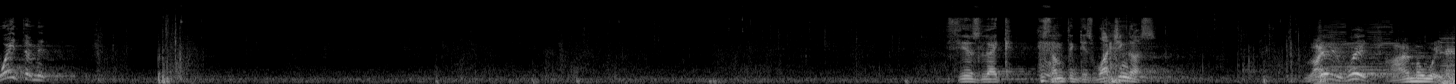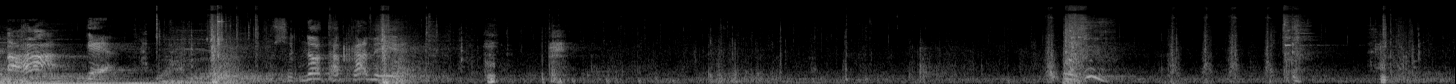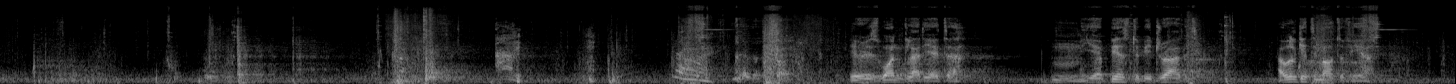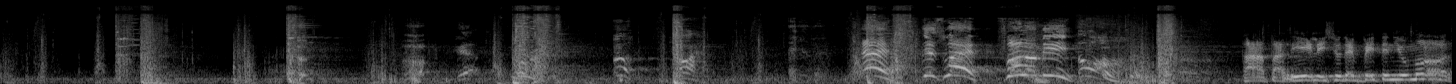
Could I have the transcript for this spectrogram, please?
Wait a minute. Feels like something is watching us. Right. I'm awake. Aha! There! You should not have come here! Here is one gladiator. Hmm, he appears to be drugged. I will get him out of here. Hey! This way! Follow me! Papa really should have beaten you more.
